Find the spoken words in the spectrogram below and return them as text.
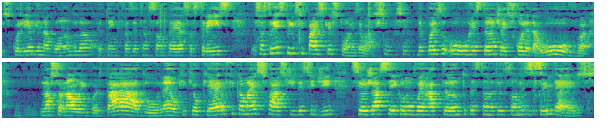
escolher ali na gôndola, eu tenho que fazer atenção para essas três, essas três principais questões, eu acho. Sim, sim. Depois o, o restante, a escolha da uva, nacional ou importado, né? O que, que eu quero, fica mais fácil de decidir se eu já sei que eu não vou errar tanto prestando atenção nesses Esses critérios. Hum,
